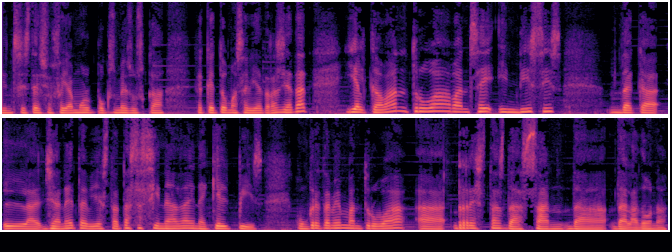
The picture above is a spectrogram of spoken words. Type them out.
insisteixo, feia molt pocs mesos que, que aquest home s'havia traslladat i el que van trobar van ser indicis de que la Janet havia estat assassinada en aquell pis. Concretament van trobar eh, restes de sang de, de la dona.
